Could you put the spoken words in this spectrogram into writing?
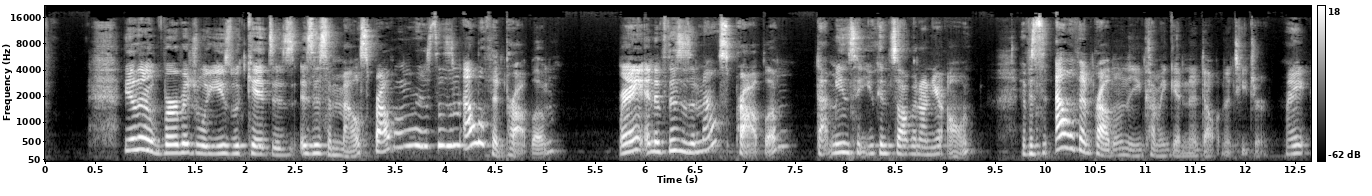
the other verbiage we'll use with kids is is this a mouse problem or is this an elephant problem? Right? And if this is a mouse problem, that means that you can solve it on your own. If it's an elephant problem, then you come and get an adult and a teacher, right?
